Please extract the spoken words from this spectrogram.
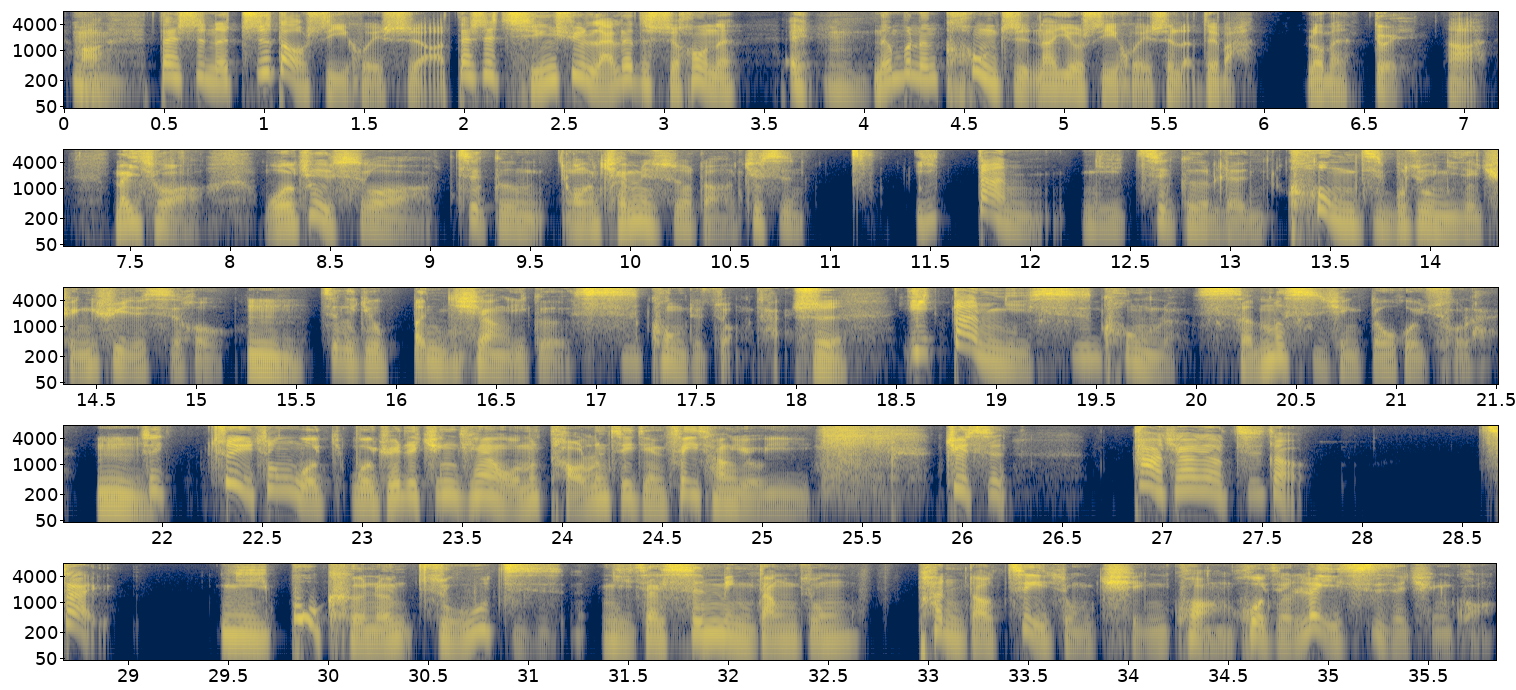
啊。但是呢，知道是一回事啊，但是情绪来了的时候呢，哎，能不能控制那又是一回事了，对吧？罗门，对啊，没错，我就说这个，我们前面说到就是。一旦你这个人控制不住你的情绪的时候，嗯，这个就奔向一个失控的状态。是，一旦你失控了，什么事情都会出来。嗯，所以最终我我觉得今天我们讨论这点非常有意义，就是大家要知道，在你不可能阻止你在生命当中碰到这种情况或者类似的情况。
